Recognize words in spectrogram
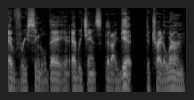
every single day, every chance that I get to try to learn.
